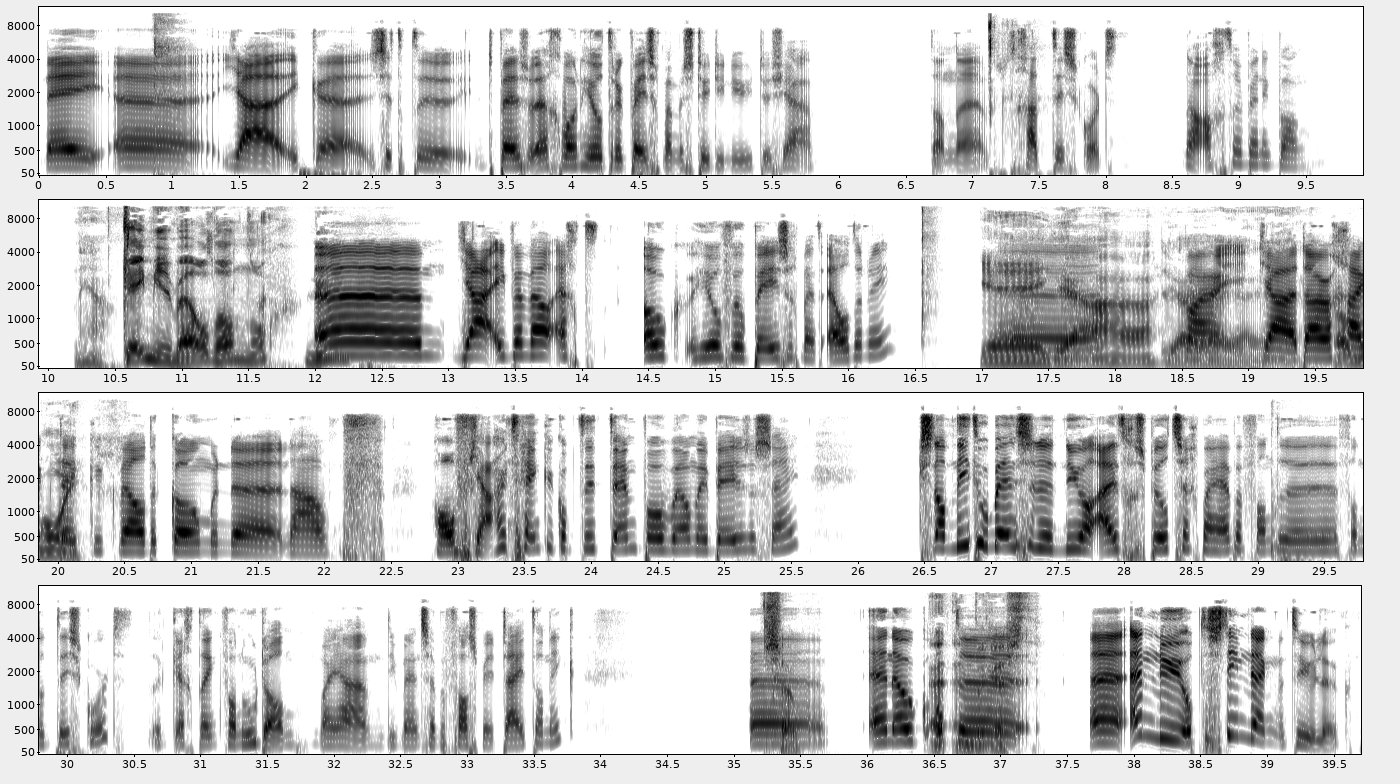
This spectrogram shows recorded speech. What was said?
nee, eh, ja, ik eh, zit op de, ben eh, gewoon heel druk bezig met mijn studie nu. Dus ja, dan eh, gaat Discord naar achter, ben ik bang. Ja. Game je wel dan nog? Nu? Ehm, ja, ik ben wel echt ook heel veel bezig met Elden Ring. Yay. eh, ja, ja, maar ja, ja, ja, ja. daar Oh, ga ik mooi. denk ik wel de komende, nou, pff, half jaar denk ik op dit tempo wel mee bezig zijn. Ik snap niet hoe mensen het nu al uitgespeeld, zeg maar, hebben van de, van de Discord. Dat ik echt denk van, hoe dan? Maar ja, die mensen hebben vast meer tijd dan ik. Eh, Zo. En ook En- op en de... de rest? eh, en nu op de Steam Deck natuurlijk.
